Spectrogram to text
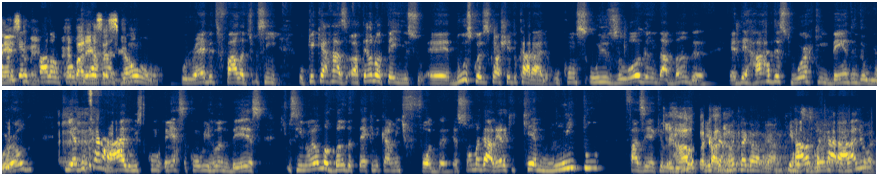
eles falam qual que é a assim, razão. Assim, o Rabbit fala, tipo assim, o que, que é a razão. Eu até anotei isso. É, duas coisas que eu achei do caralho. O, o slogan da banda é The Hardest Working Band in the World, que é do é. caralho. Isso conversa com o irlandês. Tipo assim, não é uma banda tecnicamente foda. É só uma galera que quer muito fazer aquilo que rala pra Isso é muito legal mesmo. Que rala pra caralho.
